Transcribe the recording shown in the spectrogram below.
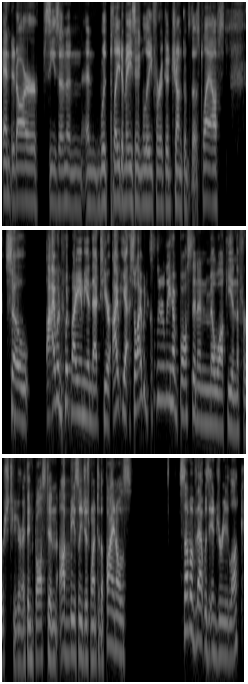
ended our season and and was played amazingly for a good chunk of those playoffs. So I would put Miami in that tier. I yeah, so I would clearly have Boston and Milwaukee in the first tier. I think Boston obviously just went to the finals. Some of that was injury luck.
